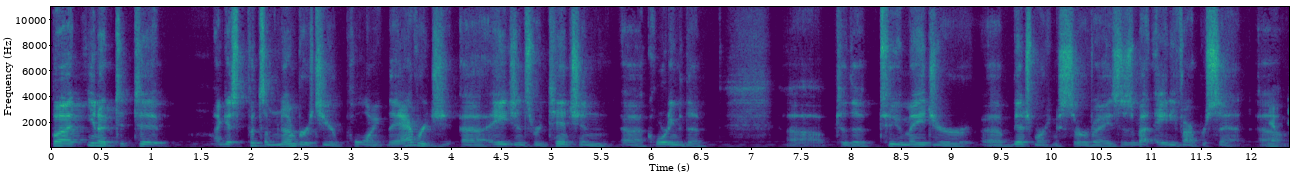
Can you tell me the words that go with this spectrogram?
but you know, to, to I guess put some numbers to your point. The average uh, agent's retention, uh, according to the uh, to the two major uh, benchmarking surveys, is about eighty five percent. Um, yep.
